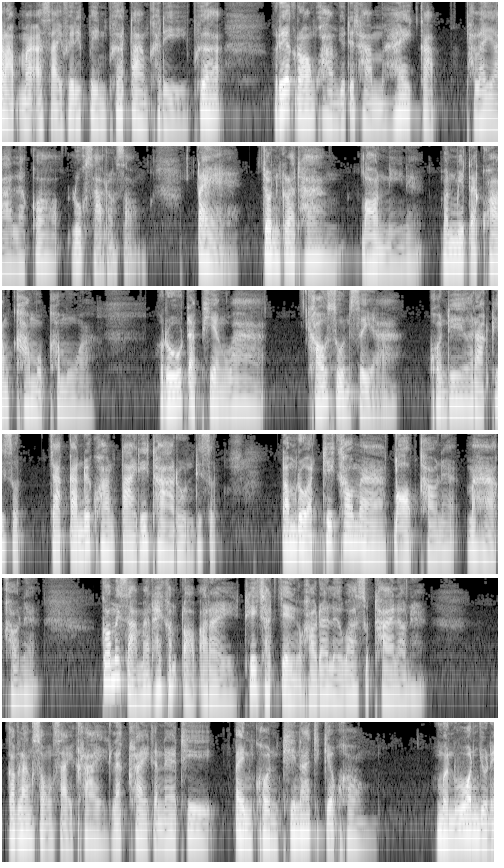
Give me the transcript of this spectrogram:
กลับมาอาศัยฟิลิปปินส์เพื่อตามคดี เพื่อเรียกร้องความยุติธรรมให้กับภรรยาแล้วก็ลูกสาวทั้งสอง แต่จนกระทั่งตอนนี้เนี่ยมันมีแต่ความขมุกขมัว รู้แต่เพียงว่า เขาสูญเสียคนที่รักที่สุด จากกันด้วยความตายที่ทารุณที่สุดตำรวจที่เข้ามาตอบเขาเนี่ยมาหาเขาเนี่ย ก็ไม่สามารถให้คำตอบอะไรที่ชัดเจนกับเขาได้เลยว่าสุดท้ายแล้วเนี่ยกำลังสงสัยใครและใครกันแน่ที่เป็นคนที่น่าจะเกี่ยวข้อง เหมือนวนอยู่ใน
